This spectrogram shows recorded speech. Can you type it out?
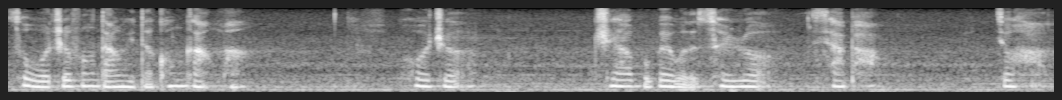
做我遮风挡雨的空港吗？或者，只要不被我的脆弱吓跑就好了。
